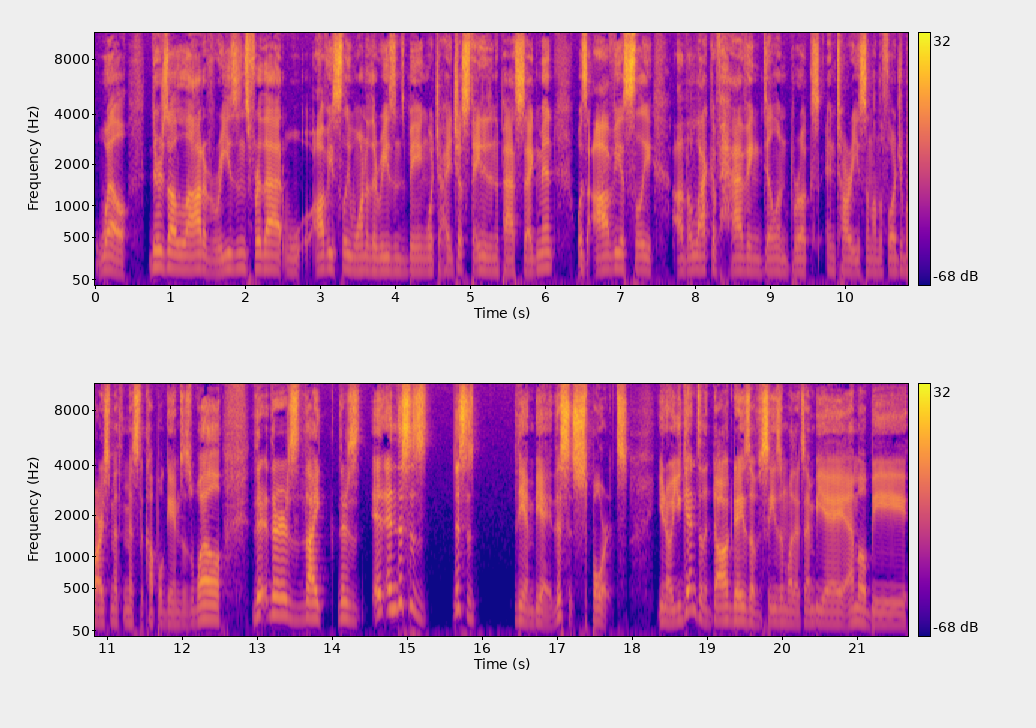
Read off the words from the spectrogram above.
well. There's a lot of reasons for that. Obviously, one of the reasons being, which I just stated in the past segment, was obviously uh, the lack of having Dillon Brooks and Tari Eason on the floor. Jabari Smith missed a couple games as well. There, there's like, there's, and this is this is the NBA. This is sports. You know, you get into the dog days of season, whether it's NBA, MLB,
